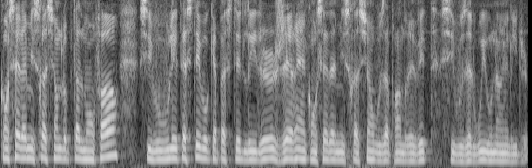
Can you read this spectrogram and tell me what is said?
Conseil d'administration de l'hôpital Montfort, si vous voulez tester vos capacités de leader, gérer un conseil d'administration, vous apprendrez vite si vous êtes oui ou non un leader.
